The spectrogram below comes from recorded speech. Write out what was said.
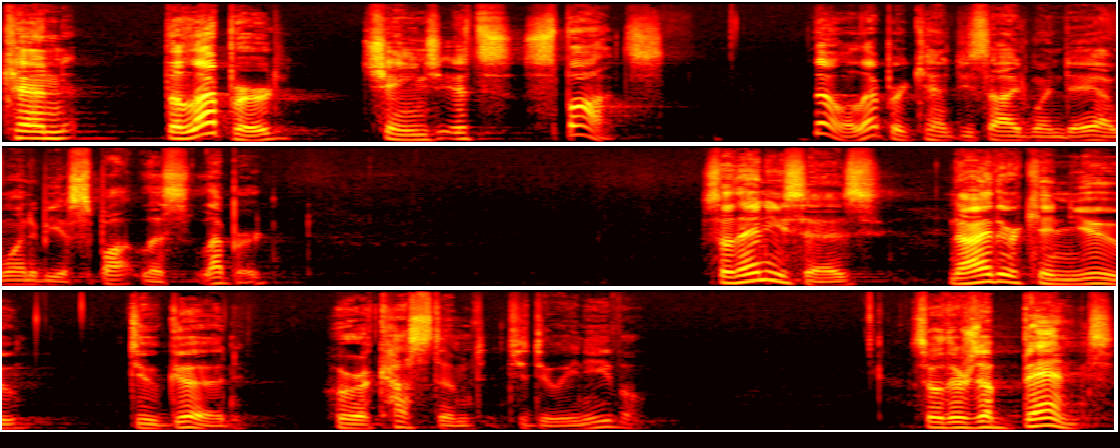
Can the leopard change its spots? No, a leopard can't decide one day, I want to be a spotless leopard. So then he says, Neither can you do good who are accustomed to doing evil. So there's a bent,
